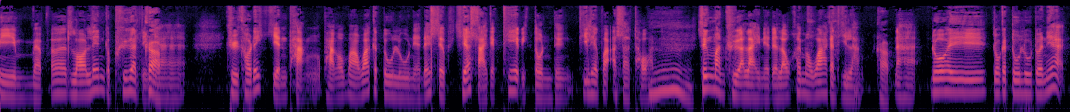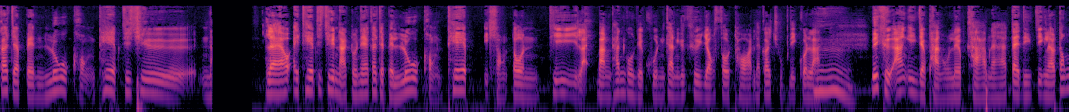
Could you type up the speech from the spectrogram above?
มีมแบบว่าล้อเล่นกับเพื่อนอย่างเงี้ยฮะ คือเขาได้เขียนผังผังออกมาว่าการ์ตูลูเนี่ยได้เสืบเชื้อสายจากเทพอีกตนหนึ่งที่เรียกว่าอัสสัทอนอืมซึ่งมันคืออะไรเนี่ยเดี๋ยวเราค่อยมาว่ากันทีหลังครับนะฮะโดยตัวการ์ตูลูตัวเนี้ยก็จะเป็นลูกของเทพที่ชื่อNug แล้วไอ้เทพที่ชื่อ Nug ตัวเนี้ยก็จะเป็นลูกของเทพอีกสองตนที่หลายบางท่านคงจะคุ้นกันก็คือ Yog-Sothoth แล้วก็ Shub-Niggurath อืมนี่คืออ้างอิงจากผังของ Lovecraft นะฮะแต่จริงๆแล้วต้อง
